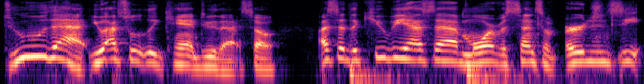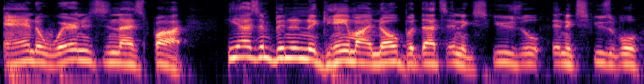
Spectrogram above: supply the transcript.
do that. You absolutely can't do that. So I said the QB has to have more of a sense of urgency and awareness in that spot. He hasn't been in a game, I know, but that's inexcusable. Inexcusable.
